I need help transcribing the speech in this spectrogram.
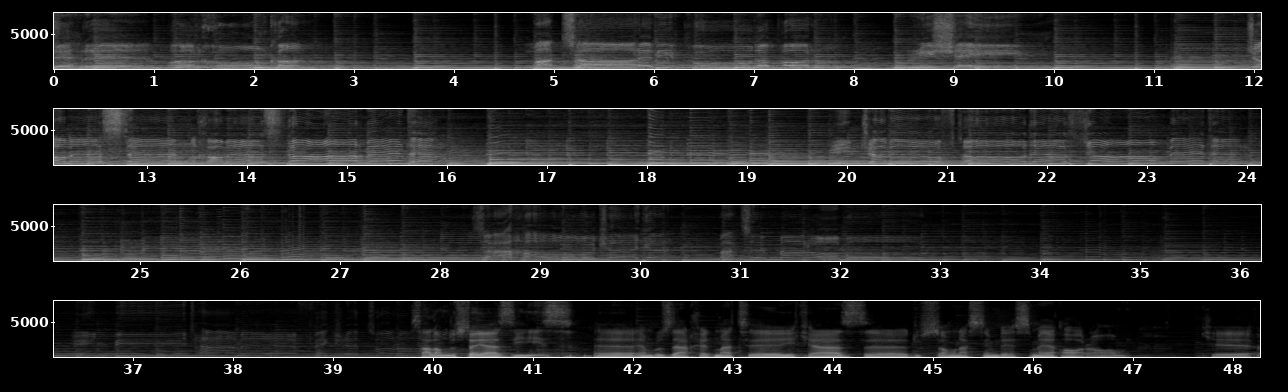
چهره پرخون کن. ما تار بی پود و پر ریشه ای جام هستن خام از سلام دوستای عزیز. امروز در خدمت یکی از دوستامون هستیم به اسم آرام که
